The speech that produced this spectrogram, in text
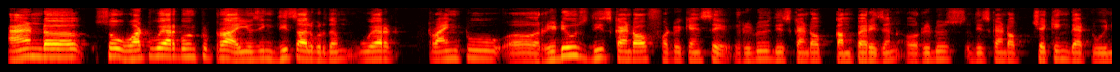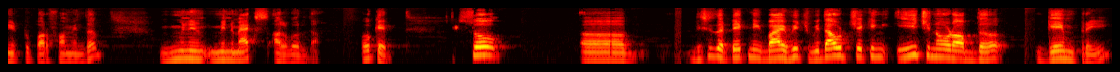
And uh, so what we are going to try using this algorithm we are trying to uh, reduce this kind of what we can say reduce this kind of comparison or reduce this kind of checking that we need to perform in the min, min algorithm. Okay. So uh, this is the technique by which without checking each node of the game tree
